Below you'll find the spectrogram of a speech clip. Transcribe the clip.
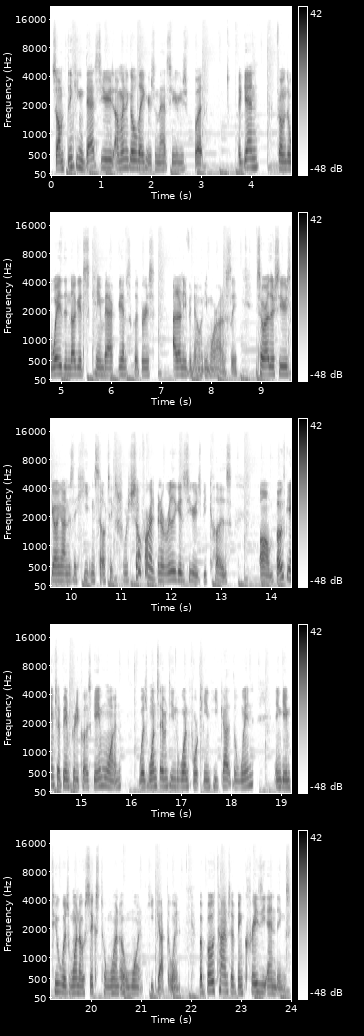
So I'm thinking that series, I'm going to go Lakers in that series, but again, from the way the Nuggets came back against the Clippers, I don't even know anymore, honestly. So our other series going on is the Heat and Celtics, which so far has been a really good series because um, both games have been pretty close. Game one was 117 to 114. He got the win, and game two was 106 to 101. He got the win. But both times have been crazy endings.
